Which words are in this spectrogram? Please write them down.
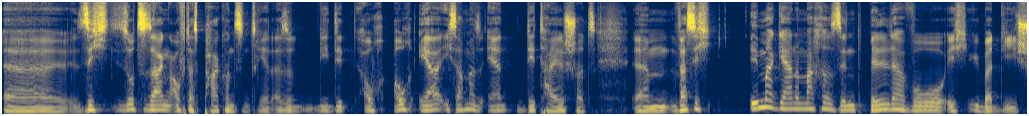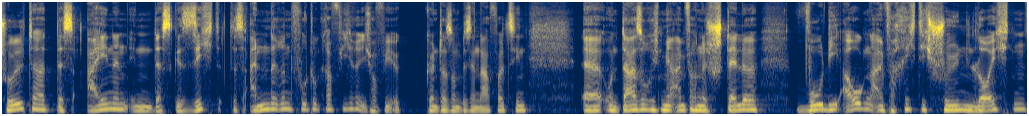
äh, sich sozusagen auf das Paar konzentriert. Also die, die, auch, auch eher, ich sag mal eher Detailshots. Ähm, was ich immer gerne mache, sind Bilder, wo ich über die Schulter des einen in das Gesicht des anderen fotografiere. Ich hoffe, ihr könnt das so ein bisschen nachvollziehen. Äh, und da suche ich mir einfach eine Stelle, wo die Augen einfach richtig schön leuchten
